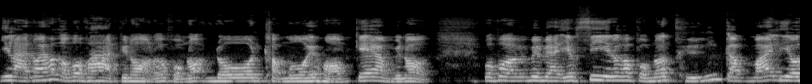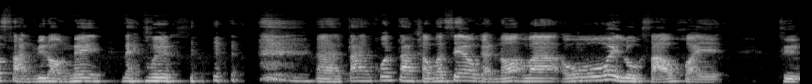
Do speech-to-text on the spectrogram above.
อีหลาน้อยเขาก็บ่พลาดพี่น้องเนาะครับผมเนาะโดนขโมยหอมแก้มพี่น้องบ่พอเป็นแม่ FC เนาะครับผมเนาะถึงกับไม้เรียวสั่นพี่น้องในในมืออ่าต่างคนต่างข้ามาแซวกันเนาะว่าโอ้ยลูกสาวข่อยถูก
